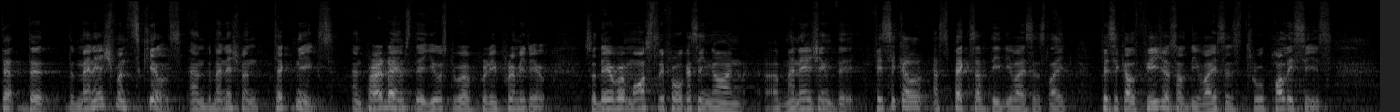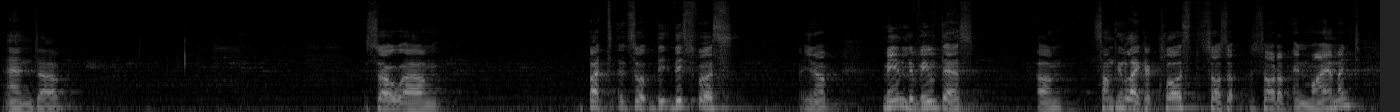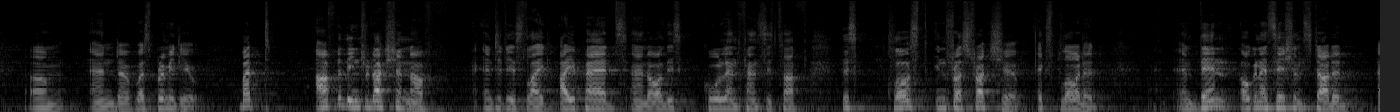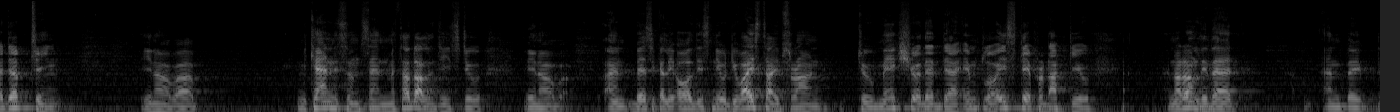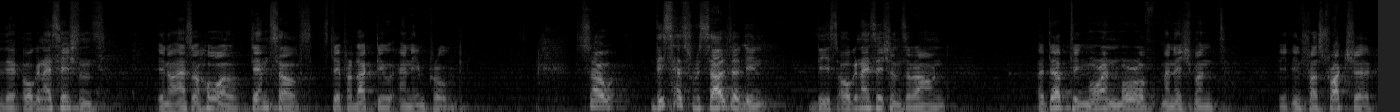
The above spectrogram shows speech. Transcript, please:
the, the, the, management skills and the management techniques and paradigms they used were pretty primitive. So they were mostly focusing on uh, managing the physical aspects of the devices, like physical features of devices through policies. And uh, so, um, but so th this was, you know, mainly viewed as um, something like a closed sort of, sort of environment um, and uh, was primitive. But after the introduction of entities like iPads and all this cool and fancy stuff, this closed infrastructure exploded. And then organizations started adopting, you know, uh, mechanisms and methodologies to, you know, and basically all these new device types around to make sure that their employees stay productive. Not only that, and the, the organizations you know, as a whole, themselves stay productive and improved. So this has resulted in these organizations around adopting more and more of management infrastructure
